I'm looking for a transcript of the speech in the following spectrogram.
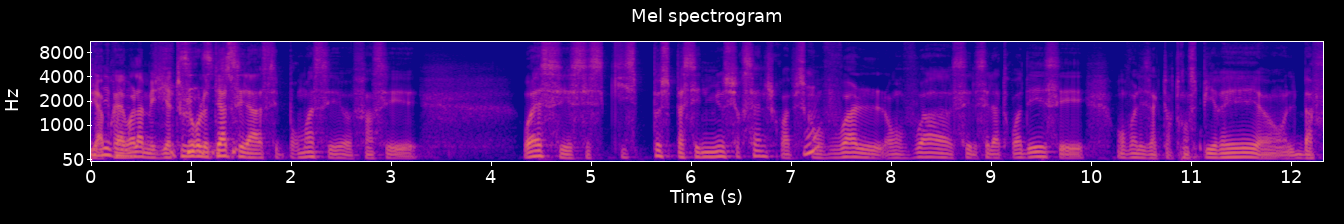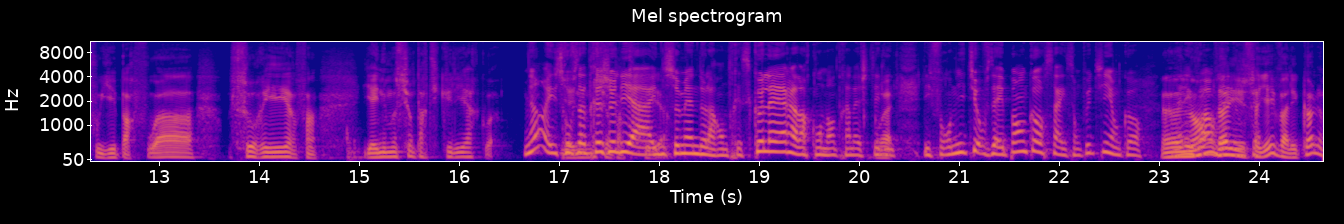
Et après voilà, mais il y a toujours le théâtre, c'est là, c'est pour moi c'est enfin c'est ouais c'est c'est ce qui peut se passer de mieux sur scène, je crois, puisqu'on Mhm. voit l- on voit c'est c'est la 3D, c'est on voit les acteurs transpirer, euh, on les bafouiller parfois, sourire, enfin il y a une émotion particulière quoi. Non, il Il y trouve a ça très joli à une semaine de la rentrée scolaire, alors qu'on est en train d'acheter Ouais. les, les fournitures. Vous n'avez pas encore ça, ils sont petits encore. Euh, non, voir, vous là, allez il- ça y est, il va à l'école Il-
